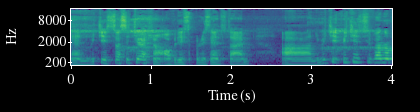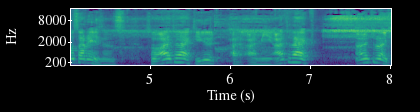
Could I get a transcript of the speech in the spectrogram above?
and which is the situation of this present time, and which which is one of the reasons. So I'd like you. I, I mean, I'd like, I'd like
